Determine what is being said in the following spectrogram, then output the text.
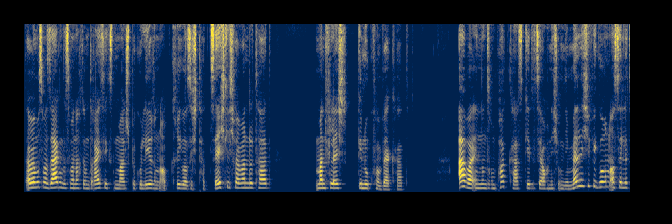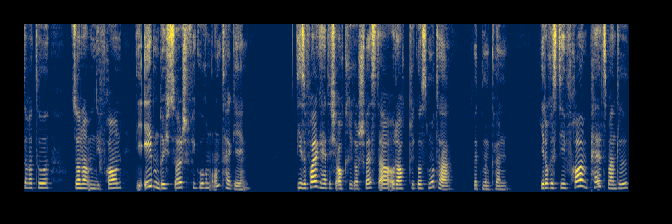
Dabei muss man sagen, dass man nach dem 30. Mal spekulieren, ob Gregor sich tatsächlich verwandelt hat, man vielleicht genug vom Werk hat. Aber in unserem Podcast geht es ja auch nicht um die männlichen Figuren aus der Literatur, sondern um die Frauen, die eben durch solche Figuren untergehen. Diese Folge hätte ich auch Gregors Schwester oder auch Gregors Mutter widmen können. Jedoch ist die Frau im Pelzmantel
